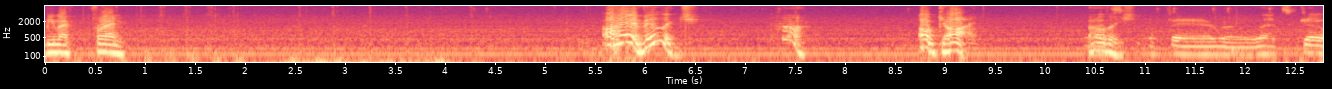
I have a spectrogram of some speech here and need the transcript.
be my friend. Oh, hey, a village. Huh. Oh God. Holy sh- Pharaoh, let's go.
